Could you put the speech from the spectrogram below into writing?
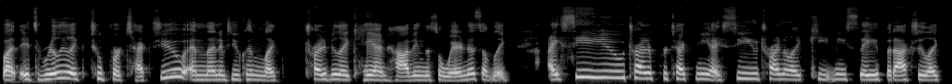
but it's really like to protect you. And then if you can like try to be like, hey, I'm having this awareness of like, I see you trying to protect me. I see you trying to like keep me safe, but actually like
